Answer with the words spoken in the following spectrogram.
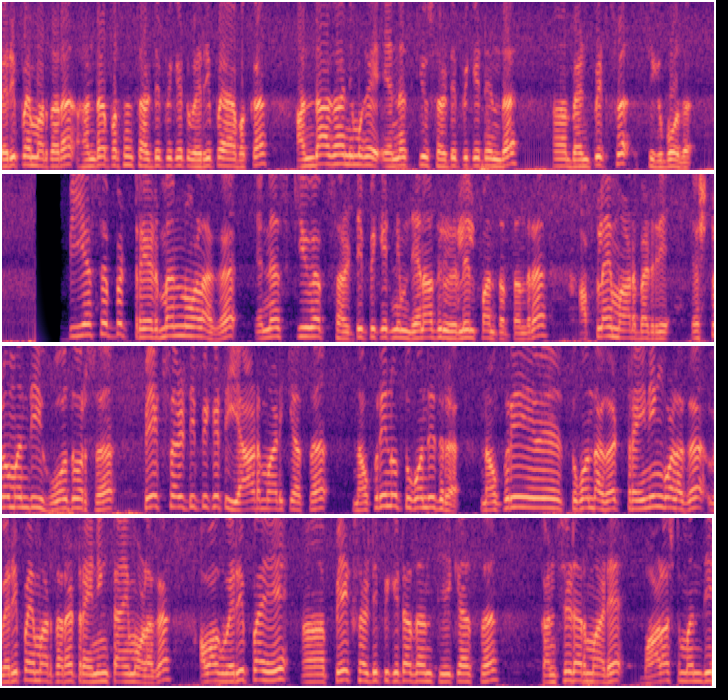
ವೆರಿಫೈ ಮಾಡ್ತಾರೆ. ಹಂಡ್ರೆಡ್ ಪರ್ಸೆಂಟ್ ಸರ್ಟಿಫಿಕೇಟ್ ವೆರಿಫೈ ಆಗ್ಬೇಕು. ಅಂದಾಗ ನಿಮಗೆ ಎನ್ ಎಸ್ ಕ್ಯೂ ಸರ್ಟಿಫಿಕೇಟಿಂದ ಬೆನಿಫಿಟ್ಸ್ ಸಿಗ್ಬೋದು. ಬಿ ಎಸ್ ಎಫ್ ಟ್ರೇಡ್ಮನ್ ಒಳಗೆ N S Q F certificate ನಿಮ್ದು ಏನಾದರೂ ಇರಲಿಲ್ಲಪ್ಪ ಅಂತಂತಂದ್ರೆ ಅಪ್ಲೈ ಮಾಡಬೇಡ್ರಿ. ಎಷ್ಟೋ ಮಂದಿ ಹೋದ ವರ್ಷ ಫೇಕ್ ಸರ್ಟಿಫಿಕೇಟ್ ಯಾಡ್ ಮಾಡಿ ಕ್ಯಾಸ ನೌಕರಿನೂ ತೊಗೊಂಡಿದ್ರೆ. ನೌಕರಿ ತೊಗೊಂಡಾಗ ಟ್ರೈನಿಂಗ್ ಒಳಗೆ ವೆರಿಫೈ ಮಾಡ್ತಾರೆ ಟ್ರೈನಿಂಗ್ ಟೈಮ್ ಒಳಗೆ. ಅವಾಗ ವೆರಿಫೈ ಫೇಕ್ ಸರ್ಟಿಫಿಕೇಟ್ ಅದ ಅಂತ ಕ್ಯಾಸ ಕನ್ಸಿಡರ್ ಮಾಡಿ. ಭಾಳಷ್ಟು ಮಂದಿ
